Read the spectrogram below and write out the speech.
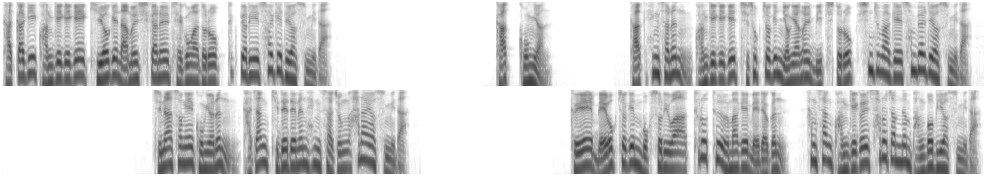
각각이 관객에게 기억에 남을 시간을 제공하도록 특별히 설계되었습니다. 각 공연, 각 행사는 관객에게 지속적인 영향을 미치도록 신중하게 선별되었습니다. 진화성의 공연은 가장 기대되는 행사 중 하나였습니다. 그의 매혹적인 목소리와 트로트 음악의 매력은 항상 관객을 사로잡는 방법이었습니다.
